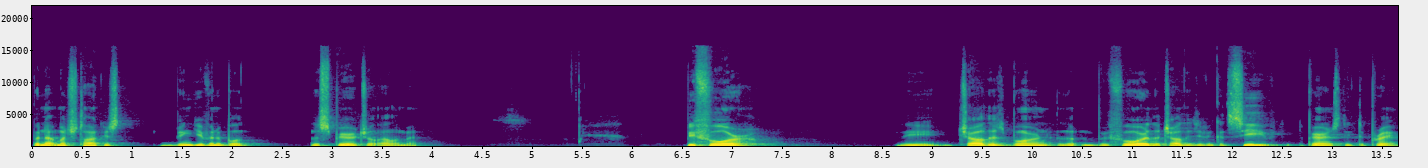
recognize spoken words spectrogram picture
But not much talk is being given about the spiritual element before the child is born, before the child is even conceived, the parents need to pray.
